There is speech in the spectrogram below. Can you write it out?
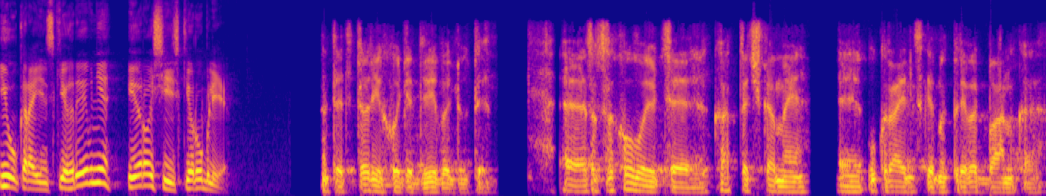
і українські гривні, і російські рублі. На території ходять дві валюти. Е, Розраховуються карточками е, українськими Приватбанка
